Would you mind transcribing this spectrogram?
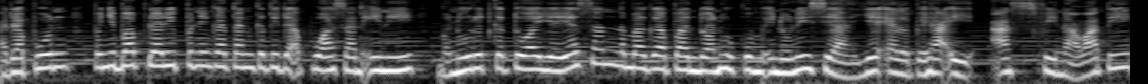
Adapun penyebab dari peningkatan ketidakpuasan ini, menurut Ketua Yayasan Lembaga Bantuan Hukum Indonesia YLPHI Asfinawati,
